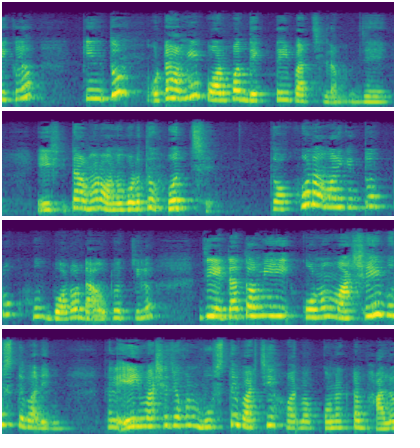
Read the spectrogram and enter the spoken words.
দেখলাম, কিন্তু ওটা আমি পরপর দেখতেই পাচ্ছিলাম যে এইটা আমার অনবরত হচ্ছে। তখন আমার কিন্তু একটু খুব বড় ডাউট হচ্ছিল যে এটা তো আমি কোনো মাসেই বুঝতে পারিনি। তাহলে এই মাসে যখন বুঝতে পারছি হয় বা কোনো একটা ভালো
